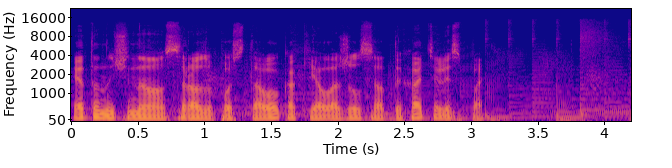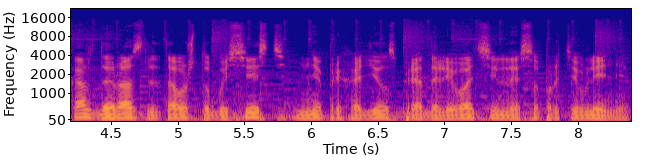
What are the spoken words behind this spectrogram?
Это начиналось сразу после того, как я ложился отдыхать или спать. Каждый раз для того, чтобы сесть, мне приходилось преодолевать сильное сопротивление.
